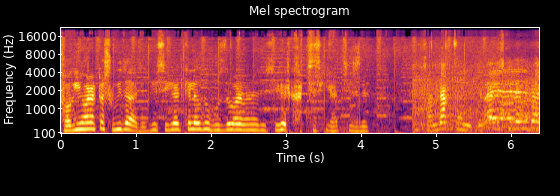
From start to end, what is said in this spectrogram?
ফগি হওয়ার একটা সুবিধা আছে তুই সিগারেট খেলেও কেউ বুঝতে পারবে না তুই সিগারেট খাচ্ছিস কি খাচ্ছিস না। সন্দাকপু তেতাল্লিশ কিলোমিটার।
